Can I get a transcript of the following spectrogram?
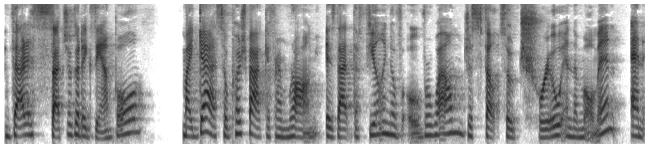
That is such a good example my guess, so push back if I'm wrong, is that the feeling of overwhelm just felt so true in the moment and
